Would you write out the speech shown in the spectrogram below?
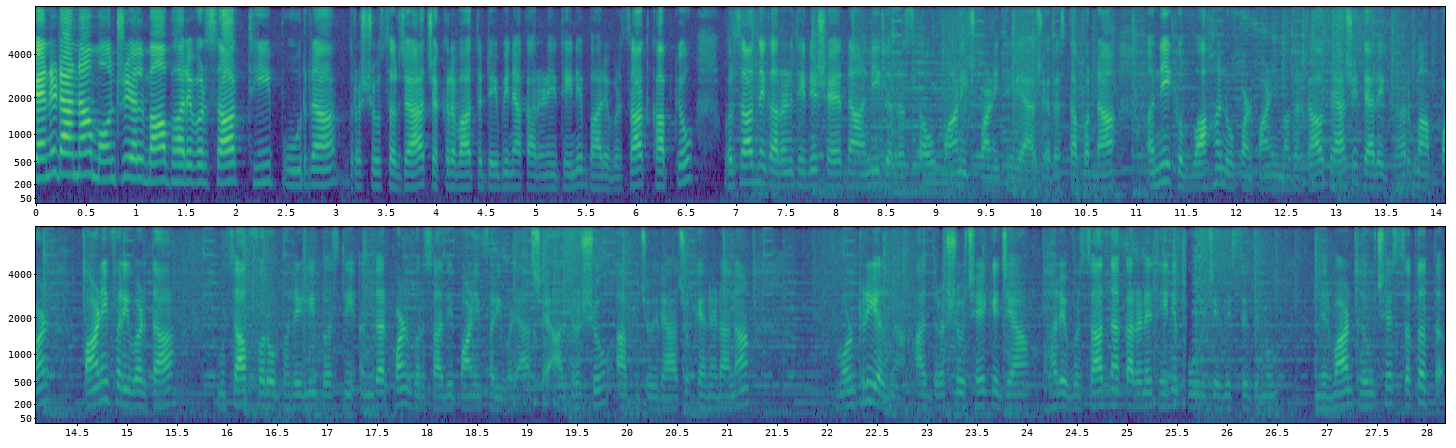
કેનેડાના મોન્ટ્રિયલમાં ભારે વરસાદથી પૂરના દ્રશ્યો સર્જાયા. ચક્રવાત ડેબીના કારણે થઈને ભારે વરસાદ ખાબક્યો. વરસાદને કારણે થઈને શહેરના અનેક રસ્તાઓ પાણી જ પાણી થઈ ગયા છે. રસ્તા પરના અનેક વાહનો પણ પાણીમાં ગરકાવ થયા છે. ત્યારે ઘરમાં પણ પાણી ફરી વળતા મુસાફરો ભરેલી બસની અંદર પણ વરસાદી પાણી ફરી વળ્યા છે. આ દ્રશ્યો આપ જોઈ રહ્યા છો. કેનેડાના મોન્ટ્રિયલના આ દ્રશ્યો છે કે જ્યાં ભારે વરસાદના કારણે થઈને પૂર જેવી સ્થિતિનું નિર્માણ થયું છે. સતત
